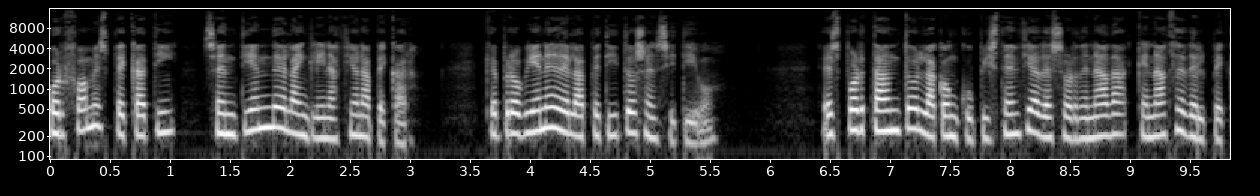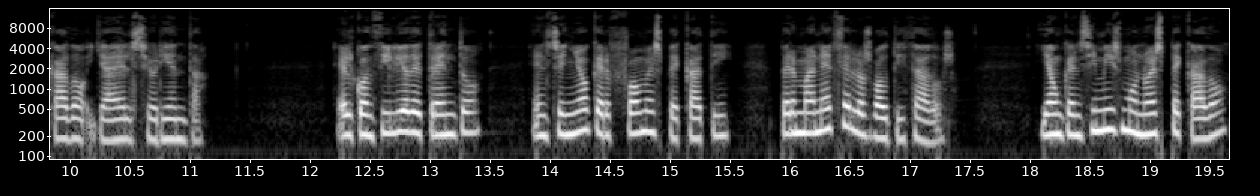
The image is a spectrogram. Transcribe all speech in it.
Por fomes peccati se entiende la inclinación a pecar, que proviene del apetito sensitivo. Es por tanto la concupiscencia desordenada que nace del pecado y a él se orienta. El concilio de Trento enseñó que el fomes peccati permanece en los bautizados, y aunque en sí mismo no es pecado,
